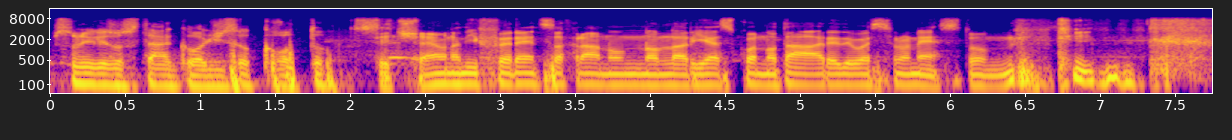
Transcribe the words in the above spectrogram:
sono io che sono stanco oggi, sono cotto. Se c'è una differenza fra non, non la riesco a notare, devo essere onesto.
